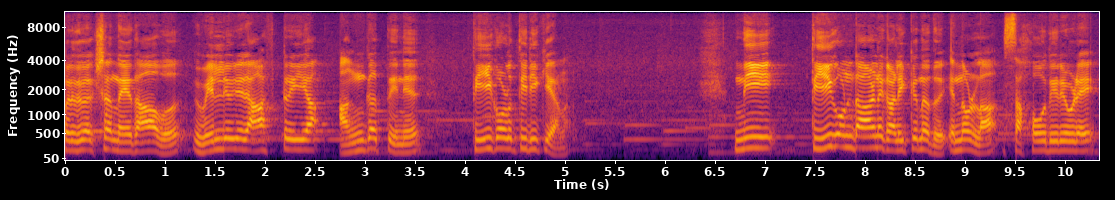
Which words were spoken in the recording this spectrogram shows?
പ്രതിപക്ഷ നേതാവ് വലിയൊരു രാഷ്ട്രീയ അംഗത്തിന് തീ കൊളുത്തിരിക്കുകയാണ്. നീ തീ കൊണ്ടാണ് കളിക്കുന്നത് എന്നുള്ള സഹോദരിയുടെ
